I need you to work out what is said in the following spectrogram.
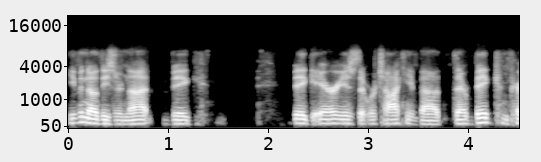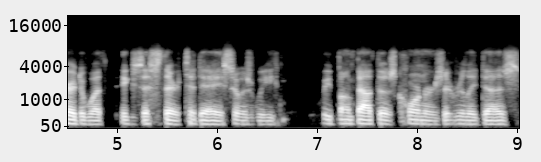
even though these are not big big areas that we're talking about they're big compared to what exists there today. So as we we bump out those corners it really does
